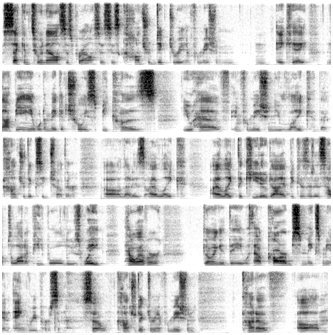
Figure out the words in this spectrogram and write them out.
second to analysis paralysis is contradictory information aka not being able to make a choice because you have information you like that contradicts each other. Uh, that is, I like I like the keto diet because it has helped a lot of people lose weight. However, going a day without carbs makes me an angry person. So contradictory information kind of um,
